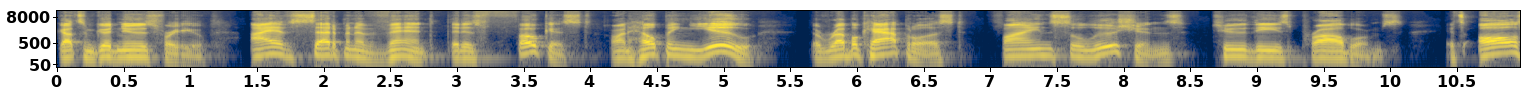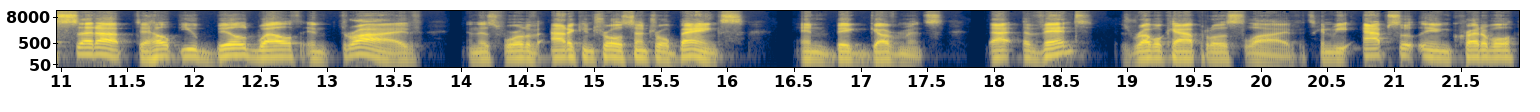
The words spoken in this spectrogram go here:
got some good news for you. I have set up an event that is focused on helping you the rebel capitalist find solutions to these problems. It's all set up to help you build wealth and thrive in this world of out of control central banks and big governments. That event is Rebel Capitalists Live. It's going to be absolutely incredible.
